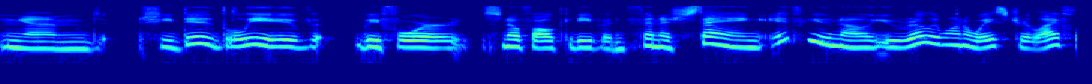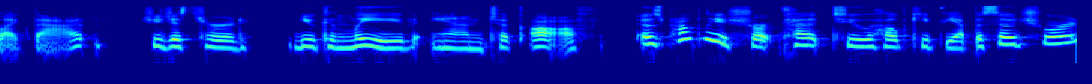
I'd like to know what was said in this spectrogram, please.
and she did leave before Snowfall could even finish saying, if you know you really want to waste your life like that. She just heard, you can leave, and took off. It was probably a shortcut to help keep the episode short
